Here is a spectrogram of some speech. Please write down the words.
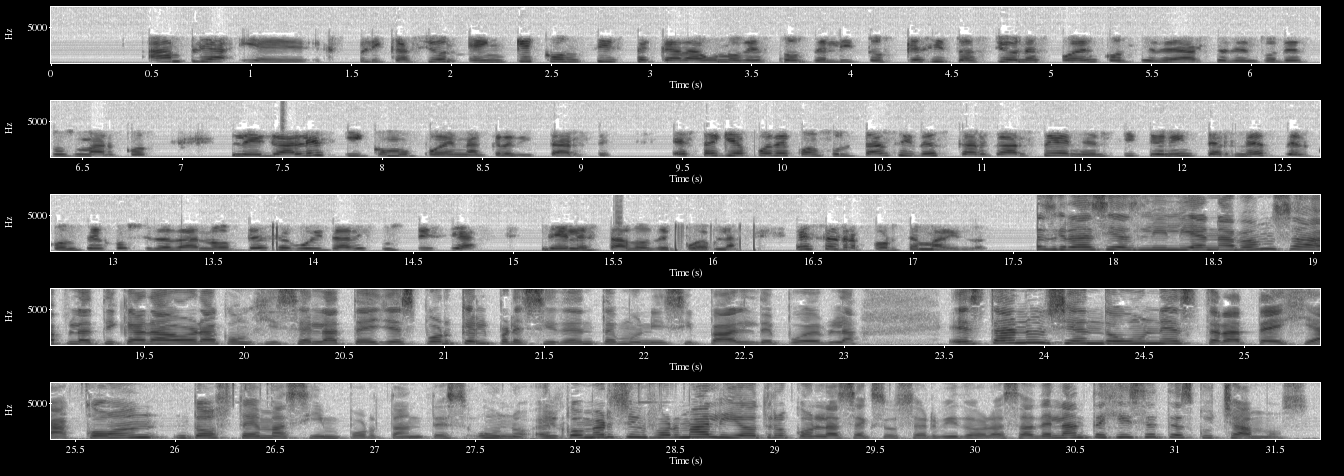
amplia eh, explicación en qué consiste cada uno de estos delitos, qué situaciones pueden considerarse dentro de estos marcos legales y cómo pueden acreditarse. Esta guía puede consultarse y descargarse en el sitio en internet del Consejo Ciudadano de Seguridad y Justicia del Estado de Puebla. Es el reporte, Marilón. Gracias, Liliana. Vamos a platicar ahora con Gisela Telles porque el presidente municipal de Puebla está anunciando una estrategia con dos temas importantes. Uno, el comercio informal y otro con las exoservidoras. Adelante, Gisela, te escuchamos.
